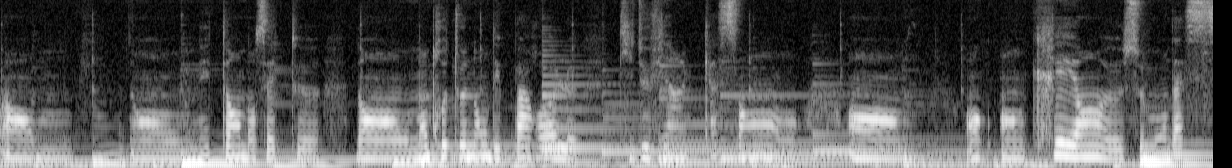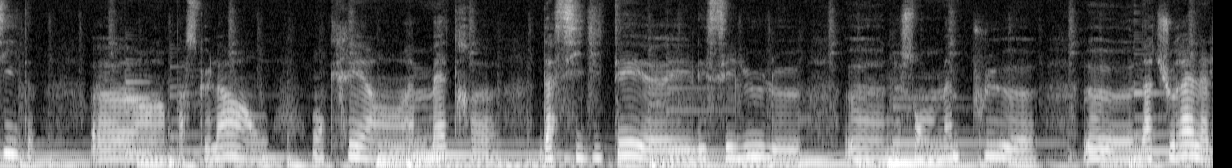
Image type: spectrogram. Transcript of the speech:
en, étant dans cette en entretenant des paroles qui deviennent cassant, en, créant euh, ce monde acide, euh, parce que là, on, crée un, maître euh, d'acidité et les cellules ne sont même plus naturelles, elles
